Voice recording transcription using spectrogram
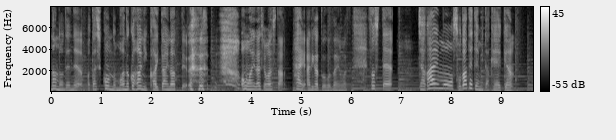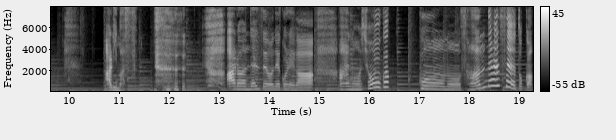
なのでね私今度マヌカハニー買いたいなって 思い出しました。はいありがとうございます。そしてじゃがいもを育ててみた経験。あります。あるんですよねこれが。あの小学校の3年生とか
